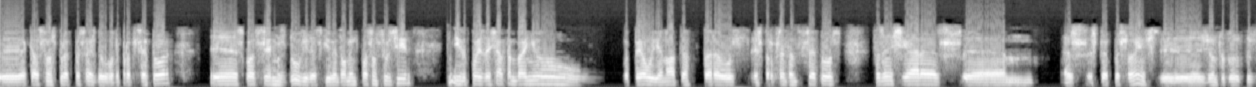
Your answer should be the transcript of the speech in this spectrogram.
eh, aquelas são as preocupações do, do próprio setor, eh, esclarecermos dúvidas que eventualmente possam surgir e depois deixar também o papel e a nota para os estes representantes dos setores fazerem chegar as, eh, as, as preocupações eh, junto do, dos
